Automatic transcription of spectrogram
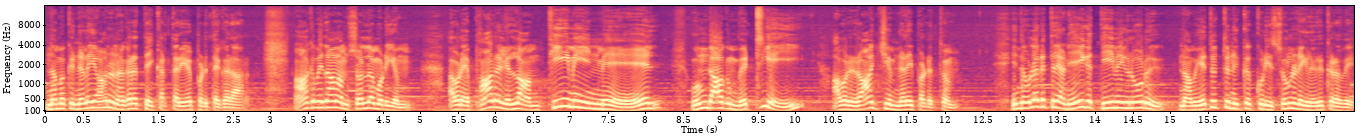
நமக்கு நிலையான நகரத்தை கர்த்தர் ஏற்படுத்துகிறார். ஆகவே தான் நாம் சொல்ல முடியும் அவருடைய பாடல் எல்லாம் தீமையின் மேல் உண்டாகும் வெற்றியை அவர் ராஜ்யம் நிலைப்படுத்தும். இந்த உலகத்தில் அநேக தீமைகளோடு நாம் எதிர்த்து நிற்கக்கூடிய சூழ்நிலைகள் இருக்கிறது.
